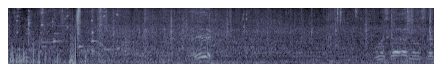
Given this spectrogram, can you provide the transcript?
हजुर नमस्कार नमस्कार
